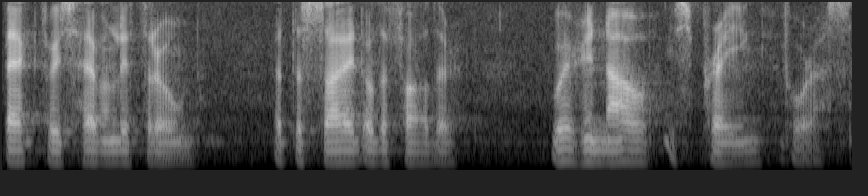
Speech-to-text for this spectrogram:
back to his heavenly throne at the side of the Father, where he now is praying for us.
